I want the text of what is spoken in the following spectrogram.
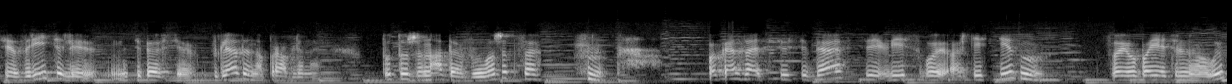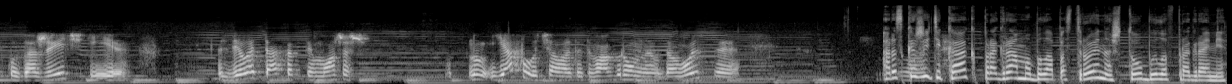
все зрители, на тебя все взгляды направлены. Тут уже надо выложиться, хм, показать всю себя, весь свой артистизм, свою обаятельную улыбку, зажечь и сделать так, как ты можешь. Ну, я получала от этого огромное удовольствие – а расскажите, как программа была построена, что было в программе?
